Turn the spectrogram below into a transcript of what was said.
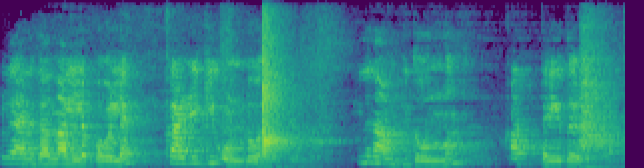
ഞാനിതാ നല്ല പോലെ കഴുകി കൊണ്ടുവന്നിട്ടുണ്ട്. ഇനി നമുക്കിതൊന്ന് കട്ട് ചെയ്ത് എടുക്കാം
